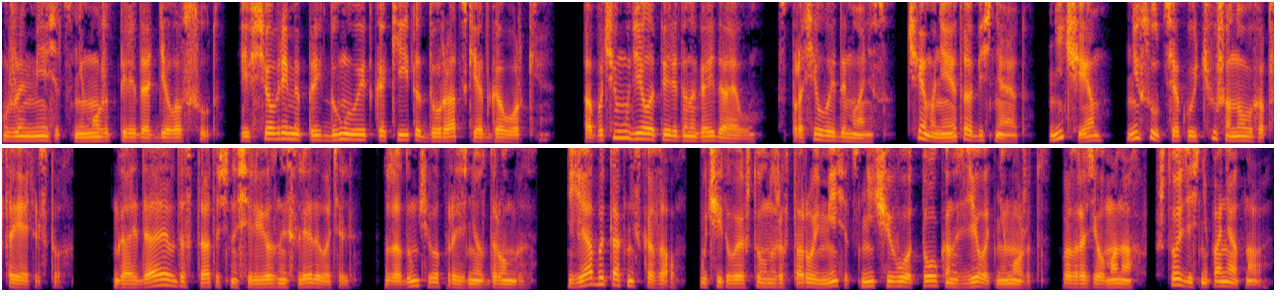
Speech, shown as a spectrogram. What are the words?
Уже месяц не может передать дело в суд и все время придумывает какие-то дурацкие отговорки. «А почему дело передано Гайдаеву?» – спросил Вайдеманис. «Чем они это объясняют?» «Ничем. Несут всякую чушь о новых обстоятельствах». «Гайдаев достаточно серьезный следователь», – задумчиво произнес Дронго. «Я бы так не сказал, учитывая, что он уже второй месяц ничего толком сделать не может», – возразил монах. «Что здесь непонятного?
